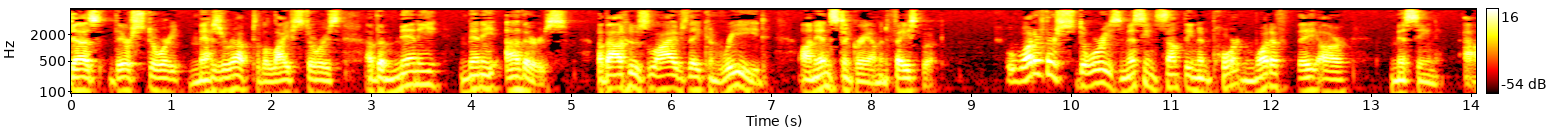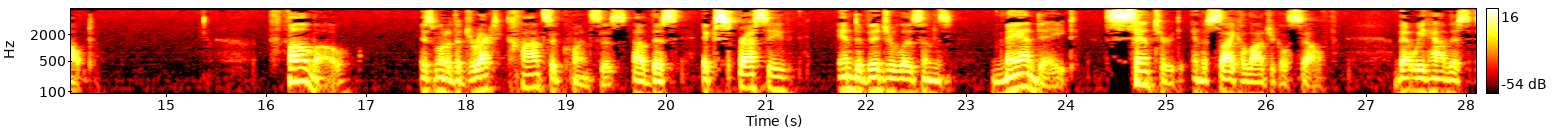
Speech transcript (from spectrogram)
Does their story measure up to the life stories of the many, many others about whose lives they can read on Instagram and Facebook? What if their story's missing something important? What if they are missing out? FOMO is one of the direct consequences of this expressive individualism's mandate centered in the psychological self. That we have this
